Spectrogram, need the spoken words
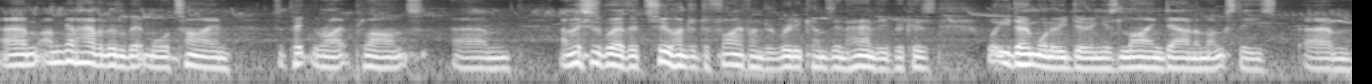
um, I'm going to have a little bit more time to pick the right plant. Um, and this is where the 200 to 500 really comes in handy because what you don't want to be doing is lying down amongst these um,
